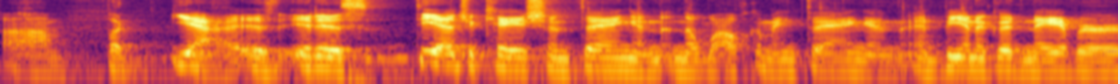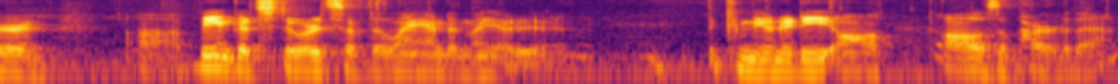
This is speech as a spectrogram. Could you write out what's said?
Um, but yeah, it, it is the education thing and, and the welcoming thing and, and, being a good neighbor and uh, being good stewards of the land and the, uh, the community all all is a part of that.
